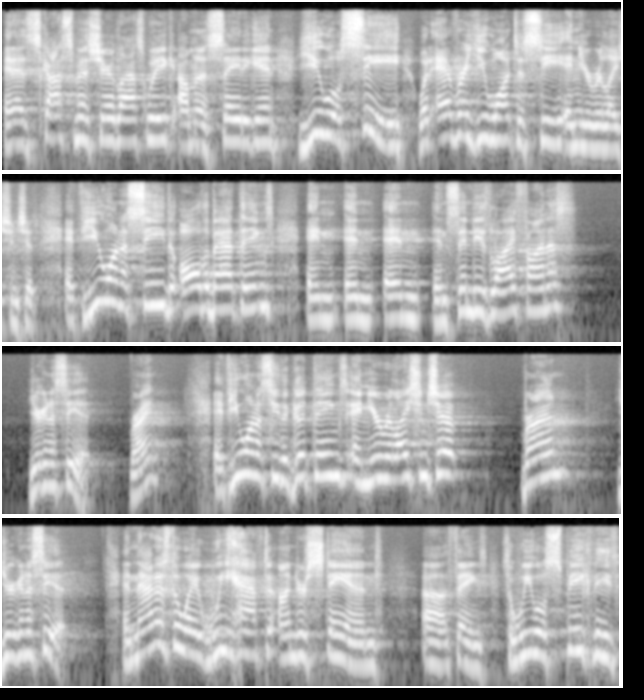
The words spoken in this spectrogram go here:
And as Scott Smith shared last week, I'm going to say it again. You will see whatever you want to see in your relationships. If you want to see the, all the bad things in, in, in, in Cindy's life on us, you're going to see it, right? If you want to see the good things in your relationship, Brian, you're going to see it. And that is the way we have to understand uh, things. So we will speak these,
